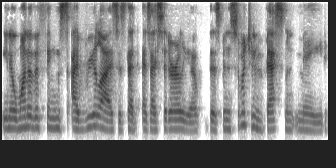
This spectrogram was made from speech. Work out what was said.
you know, one of the things I've realized is that, as I said earlier, there's been so much investment made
